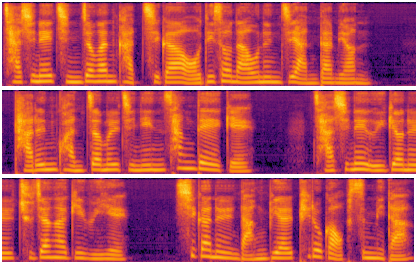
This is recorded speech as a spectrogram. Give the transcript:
자신의 진정한 가치가 어디서 나오는지 안다면 다른 관점을 지닌 상대에게 자신의 의견을 주장하기 위해 시간을 낭비할 필요가 없습니다.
